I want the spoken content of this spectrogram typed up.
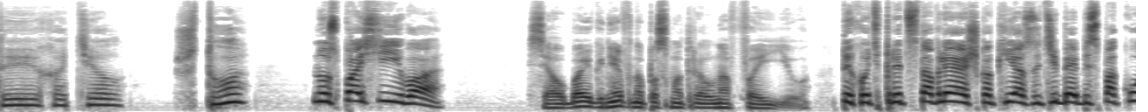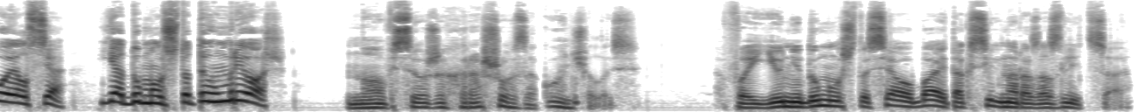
Ты хотел... Что? Ну, спасибо! Сяобай гневно посмотрел на Фэйю. Ты хоть представляешь, как я за тебя беспокоился? Я думал, что ты умрешь. Но все же хорошо закончилось. Фэйю не думал, что Сяо Бай так сильно разозлится.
